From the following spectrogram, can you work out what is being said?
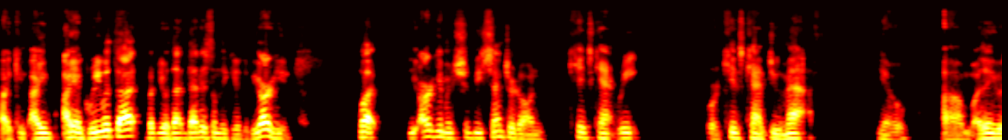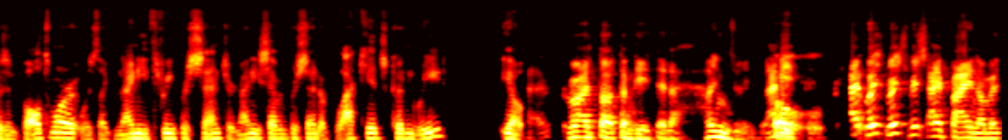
I can, I, I agree with that, but you know, that, that is something to be argued. But the argument should be centered on kids can't read or kids can't do math. You know, um, I think it was in Baltimore. It was like ninety three percent or ninety seven percent of black kids couldn't read. You know, I thought somebody did a hundred. I mean, oh, I, which, which, which I find almost,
